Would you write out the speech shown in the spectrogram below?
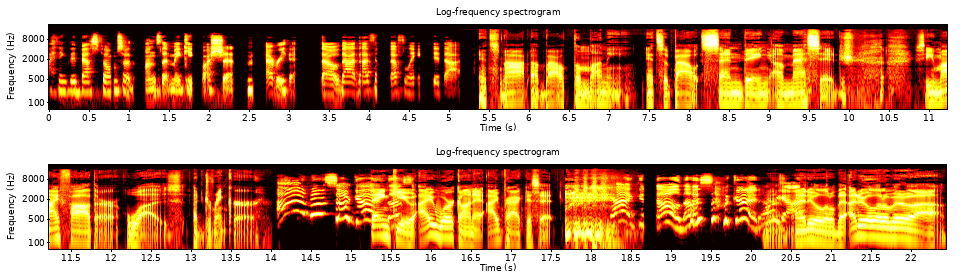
I think the best films are the ones that make you question everything. So that that film definitely did that. It's not about the money. It's about sending a message. See, my father was a drinker. So Thank That was- so good. Thank you. I work on it. I practice it. Yeah, I could tell. That was so good. Oh yeah. I do a little bit. I do a little bit of uh, a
